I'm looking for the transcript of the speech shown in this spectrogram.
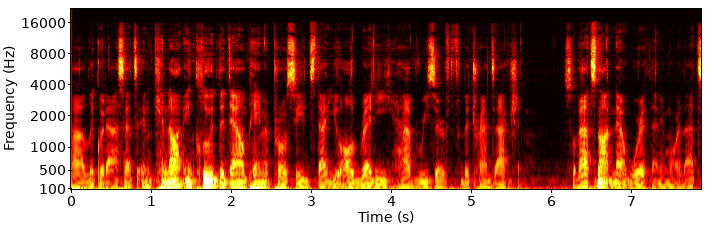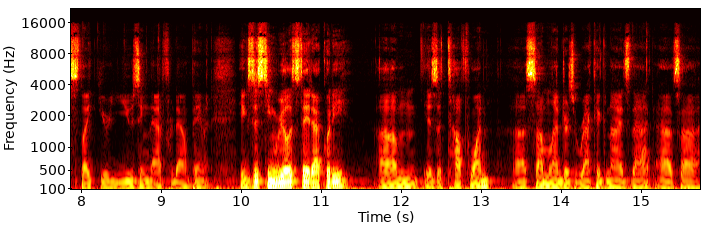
uh, liquid assets, and cannot include the down payment proceeds that you already have reserved for the transaction. So that's not net worth anymore. That's like you're using that for down payment. Existing real estate equity um, is a tough one. Uh, some lenders recognize that as uh,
